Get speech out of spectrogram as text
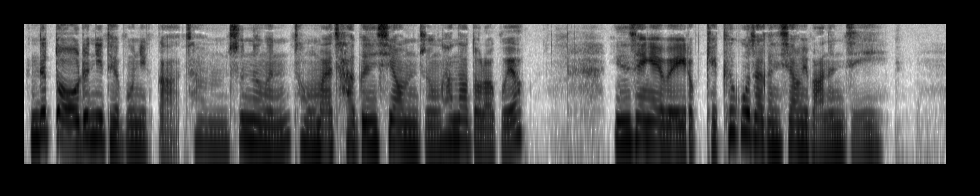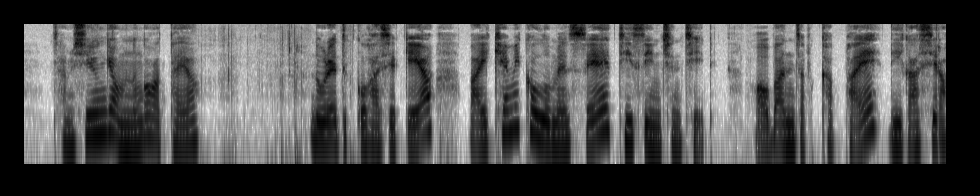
근데 또 어른이 돼 보니까 참 수능은 정말 작은 시험 중 하나더라고요. 인생에 왜 이렇게 크고 작은 시험이 많은지 참 쉬운 게 없는 것 같아요. 노래 듣고 가실게요. My Chemical Romance의 Disenchanted, 어반자카파의 네가 싫어.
